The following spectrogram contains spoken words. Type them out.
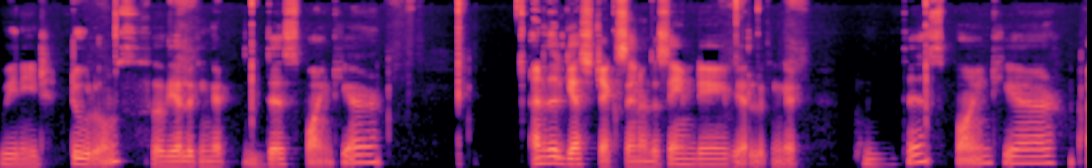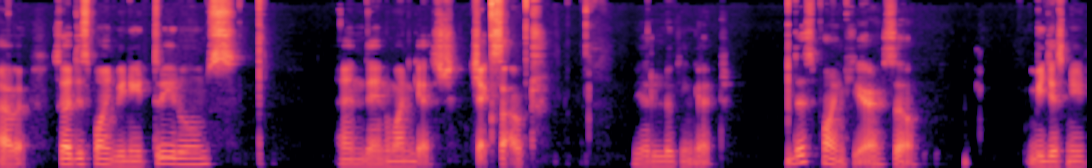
We need two rooms, so we are looking at this point here another guest checks in on the same day. We are looking at this point here. So at this point we need three rooms and then one guest checks out. We are looking at this point here. So we just need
